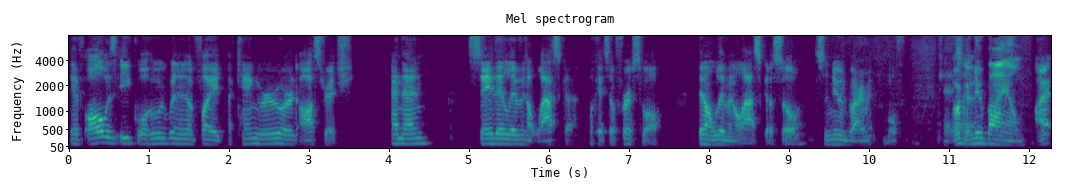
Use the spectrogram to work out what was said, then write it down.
if all was equal, who would win in a fight, a kangaroo or an ostrich? And then say they live in Alaska. Okay, so first of all, they don't live in Alaska, so it's a new environment for both. of them. Okay. So Okay. new biome. I,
